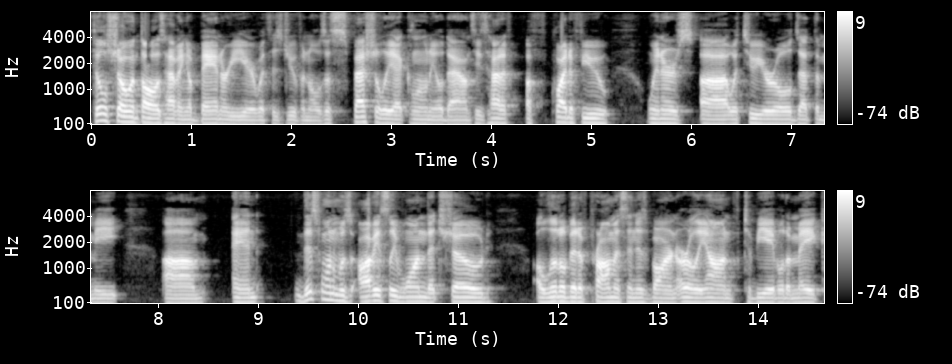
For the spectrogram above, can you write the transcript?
Phil Schoenthal is having a banner year with his juveniles, especially at Colonial Downs. He's had a, a, quite a few winners uh, with two year olds at the meet. Um, and this one was obviously one that showed a little bit of promise in his barn early on to be able to make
